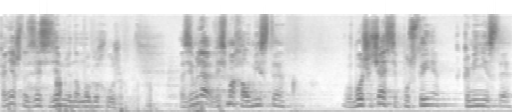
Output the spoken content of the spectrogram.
конечно, здесь земли намного хуже. Земля весьма холмистая, в большей части пустыня, каменистая.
